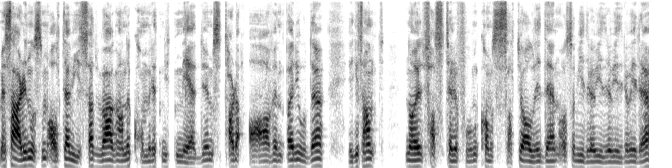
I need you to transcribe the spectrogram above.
men så er det noe som alltid har vist seg at hver gang det kommer et nytt medium, så tar det av en periode. ikke sant? Når fasttelefonen kom, så satt jo alle i den, osv. Og, og, videre, og, videre, og, videre.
